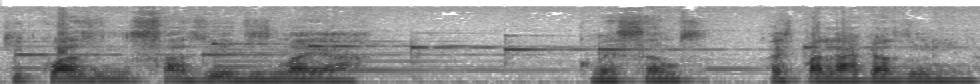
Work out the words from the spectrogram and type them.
que quase nos fazia desmaiar. Começamos a espalhar gasolina.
